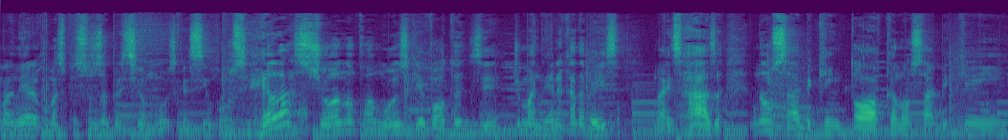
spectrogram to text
maneira como as pessoas apreciam música, assim como se relacionam com a música e volto a dizer de maneira cada vez mais rasa. Não sabe quem toca, não sabe quem,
